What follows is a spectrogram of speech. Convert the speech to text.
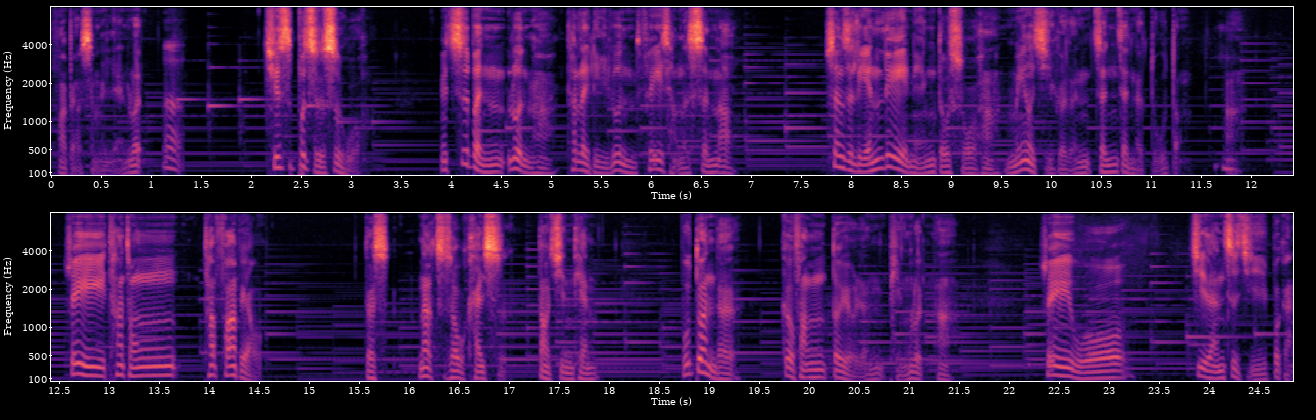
发表什么言论。嗯，其实不只是我，因为《资本论》哈，它的理论非常的深奥，甚至连列宁都说哈，没有几个人真正的读懂啊。所以他从他发表的时那个时候开始到今天，不断的各方都有人评论啊。所以，我既然自己不敢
